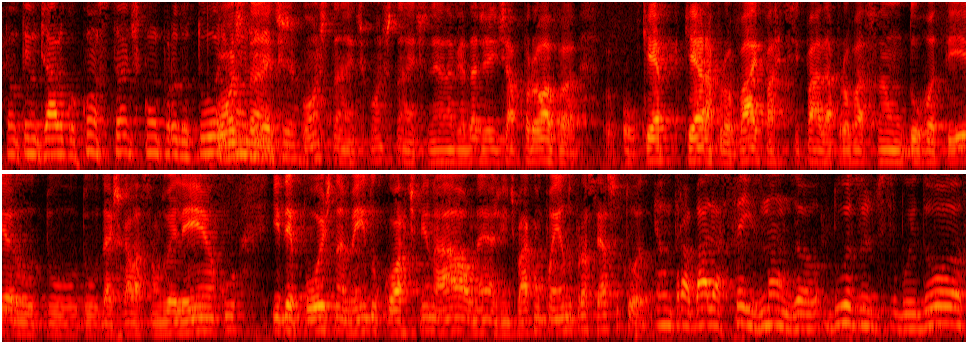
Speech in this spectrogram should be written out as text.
Então tem um diálogo constante com o produtor constante, e com o Constante, constante. Né? Na verdade, a gente aprova, ou quer, quer aprovar e participar da aprovação do roteiro, do, do, da escalação do elenco e depois também do corte final. Né? A gente vai acompanhando o processo todo. É um trabalho a seis mãos, é duas do distribuidor,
